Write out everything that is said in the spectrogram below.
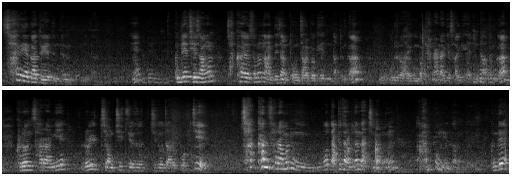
사회가 돼야 된다는 겁니다. 예? 근데 세상은 착하여서는 안 되잖아. 돈 잘 벌게 해준다든가, 우리로 하여금 뭐 편안하게 살게 해준다든가, 그런 사람이 를 정치 지도- 지도자로 뽑지, 착한 사람은 뭐 나쁜 사람보다는 낫지만 안 뽑는다는 거예요. 근데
